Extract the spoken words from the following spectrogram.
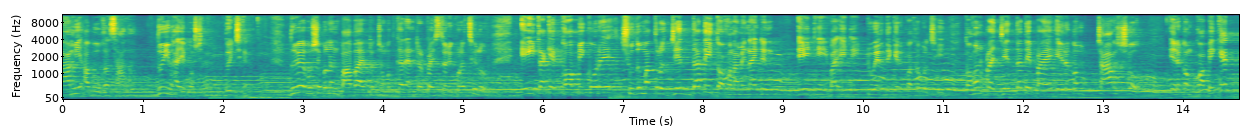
রামি আবু গাজালা। দুই ভাই বসলেন, দুই ছেলে। দুই ভাই বসে বললেন, বাবা, একটা চমৎকার এন্টারপ্রাইজ তৈরি করেছিল। এইটাকে কপি করে শুধুমাত্র জেদ্দাতেই তখন আমি নাইনটিন এইটি বা এইটি টু এর দিকের কথা বলছি। তখন প্রায় জেদ্দাতে প্রায় এরকম চারশো এরকম কপি ক্যাট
